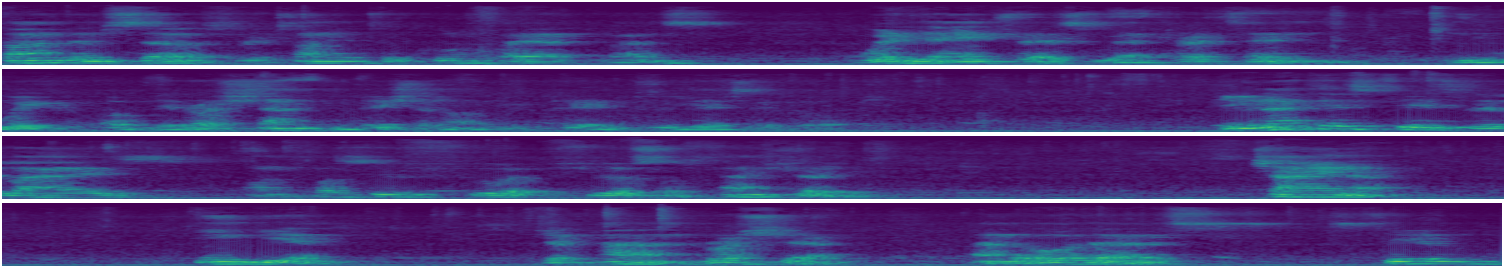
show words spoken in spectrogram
found themselves returning to coal-fired plants when their interests were threatened in the wake of the Russian invasion of Ukraine two years ago. The United States relies on fossil fuel, fuel substantially. China, India, Japan, Russia, and others still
